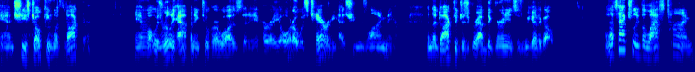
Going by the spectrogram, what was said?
and she's joking with the doctor, and what was really happening to her was that her aorta was tearing as she was lying there. And the doctor just grabbed the gurney and says, We got to go. And that's actually the last time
